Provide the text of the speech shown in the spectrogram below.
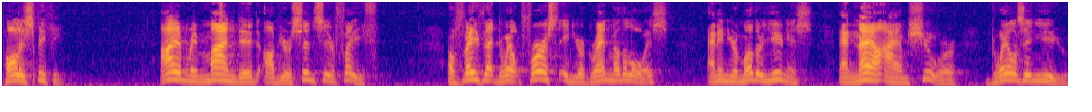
Paul is speaking. I am reminded of your sincere faith, a faith that dwelt first in your grandmother Lois and in your mother Eunice, and now I am sure dwells in you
